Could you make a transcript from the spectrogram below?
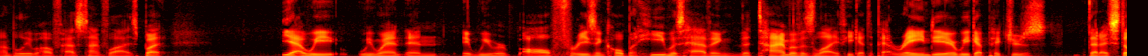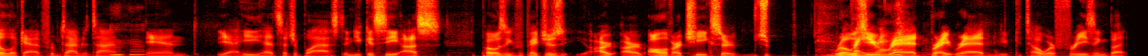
unbelievable how fast time flies. But yeah, we we went and it, we were all freezing cold, but he was having the time of his life. He got to pet reindeer. We got pictures that I still look at from time to time, Mhm. and yeah, he had such a blast. And you could see us posing for pictures. Our our all of our cheeks are just rosy Bright red. bright red. You could tell we're freezing, but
